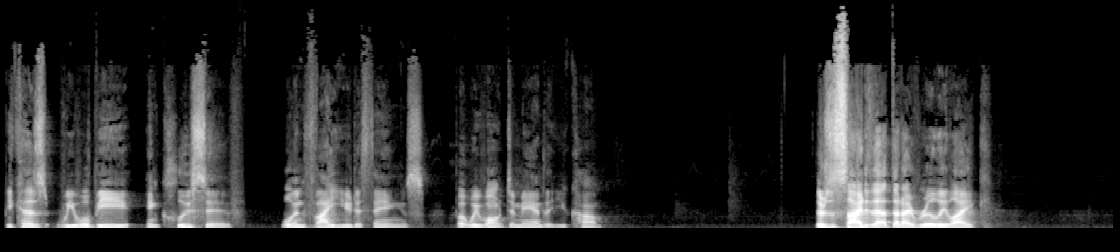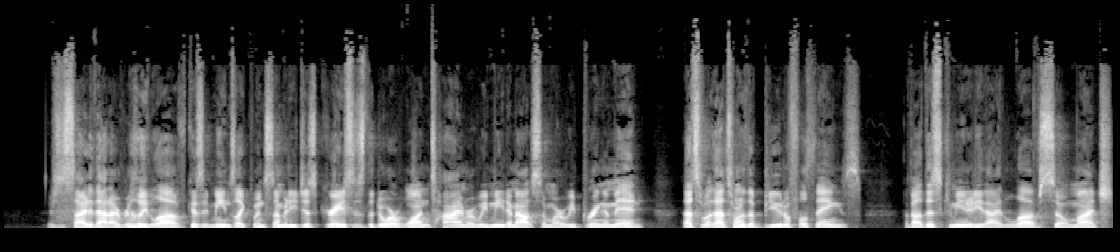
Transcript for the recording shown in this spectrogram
because we will be inclusive, we'll invite you to things, but we won't demand that you come. There's a side of that that I really like. There's a side of that I really love because it means like when somebody just graces the door one time or we meet them out somewhere, we bring them in. That's, what, that's one of the beautiful things about this community that I love so much.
